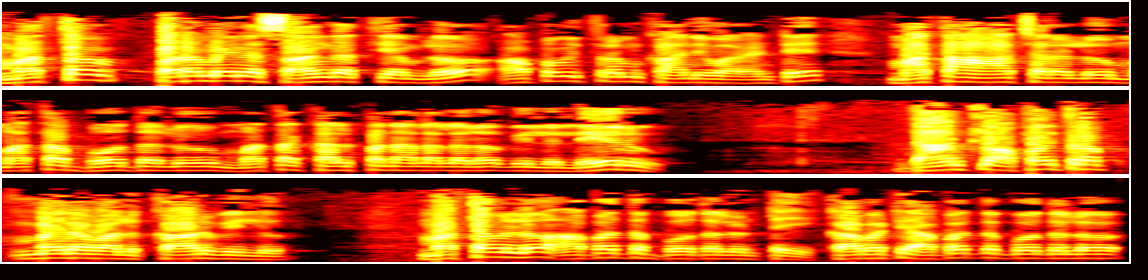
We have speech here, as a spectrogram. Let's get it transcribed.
మతపరమైన సాంగత్యంలో అపవిత్రం కానివారు. అంటే మత ఆచారాలు మత బోధలు మత కల్పనలలో వీళ్ళు లేరు. దాంట్లో అపవిత్రమైన వాళ్ళు కారు వీళ్ళు. మతంలో అబద్ధ బోధలుంటాయి. కాబట్టి అబద్ధ బోధలో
